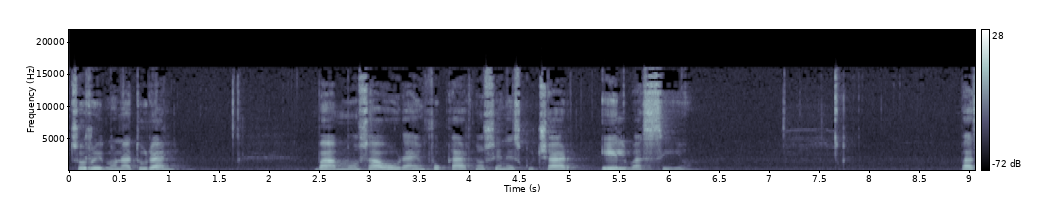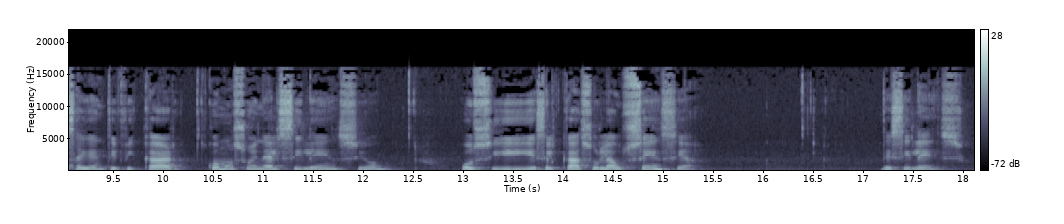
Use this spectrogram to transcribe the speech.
su ritmo natural. Vamos ahora a enfocarnos en escuchar el vacío. Vas a identificar cómo suena el silencio o si es el caso la ausencia de silencio.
